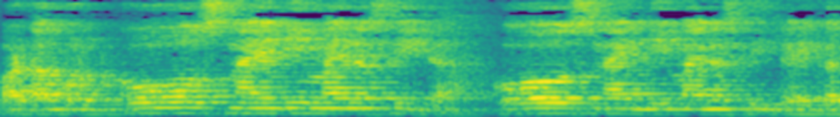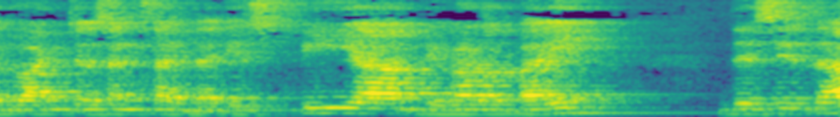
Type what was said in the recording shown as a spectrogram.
What about cos 90 minus theta? Cos 90 minus theta equal to adjacent side that is PR divided by this is the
